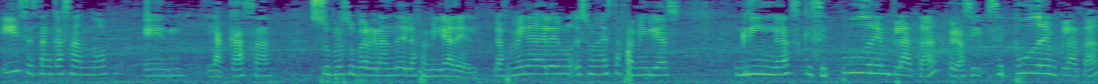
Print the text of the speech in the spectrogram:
y se están casando en la casa súper, súper grande de la familia de él. La familia de él es una de estas familias gringas que se pudre en plata, pero así, se pudre en plata,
